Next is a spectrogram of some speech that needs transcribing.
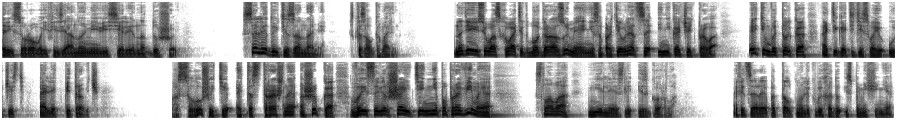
Три суровые физиономии висели над душой. «Следуйте за нами», — сказал Гамарин. Надеюсь, у вас хватит благоразумия не сопротивляться и не качать права. Этим вы только отяготите свою участь, Олег Петрович». «Послушайте, это страшная ошибка. Вы совершаете непоправимое...» Слова не лезли из горла. Офицеры подтолкнули к выходу из помещения.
